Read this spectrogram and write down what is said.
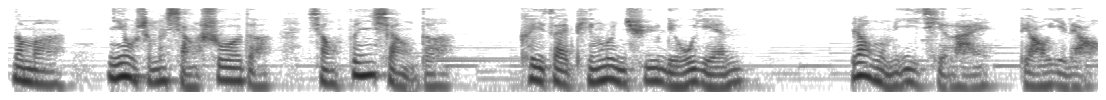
那么，你有什么想说的、想分享的，可以在评论区留言，让我们一起来聊一聊。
